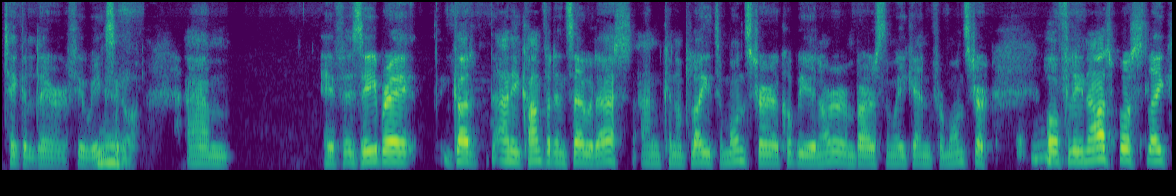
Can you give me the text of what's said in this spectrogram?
tickle there a few weeks Mm. ago. Um, if Zebre got any confidence out of that and can apply to Munster, it could be another embarrassing weekend for Munster. Hopefully not, but like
